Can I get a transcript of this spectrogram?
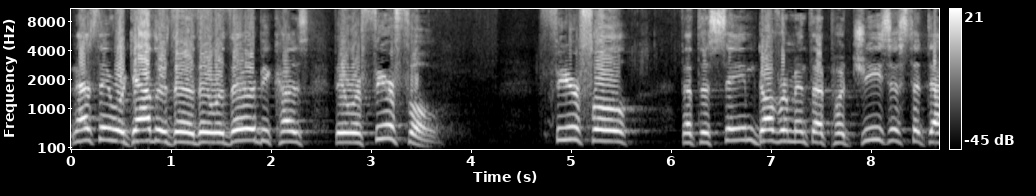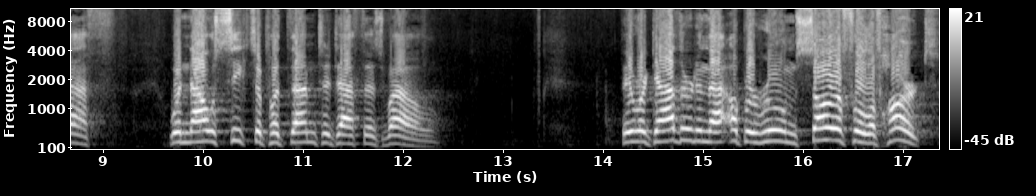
And as they were gathered there, they were there because they were fearful. Fearful that the same government that put Jesus to death would now seek to put them to death as well. They were gathered in that upper room, sorrowful of heart,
